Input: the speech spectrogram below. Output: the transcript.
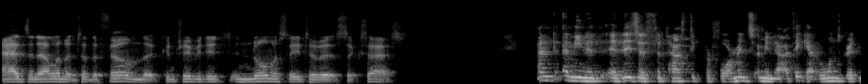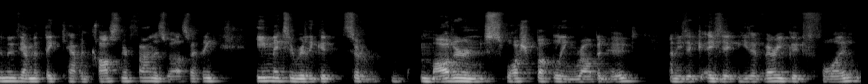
adds an element to the film that contributed enormously to its success. And I mean, it, it is a fantastic performance. I mean, I think everyone's great in the movie. I'm a big Kevin Costner fan as well. So I think he makes a really good sort of modern swashbuckling Robin Hood. And he's a, he's a, he's a very good foil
